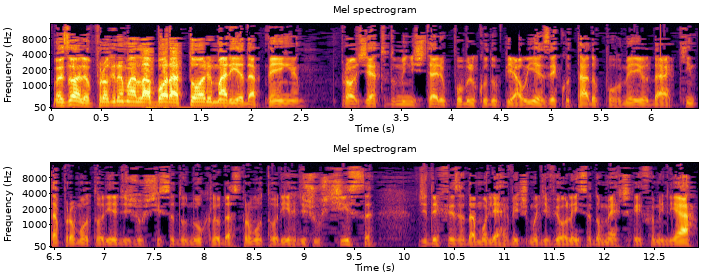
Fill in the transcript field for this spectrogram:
Mas olha, o programa Laboratório Maria da Penha, projeto do Ministério Público do Piauí, executado por meio da 5 Promotoria de Justiça do Núcleo das Promotorias de Justiça de Defesa da Mulher Vítima de Violência Doméstica e Familiar,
